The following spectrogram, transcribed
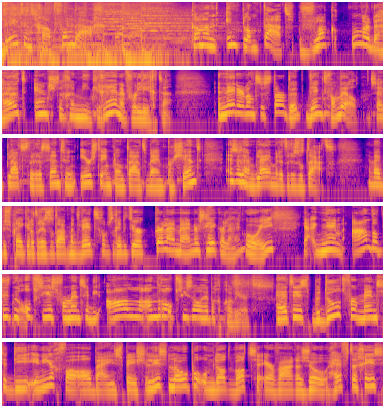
Wetenschap vandaag. Kan een implantaat vlak onder de huid ernstige migraine verlichten? Een Nederlandse start-up denkt van wel. Zij plaatste recent hun eerste implantaat bij een patiënt en ze zijn blij met het resultaat. En wij bespreken dat resultaat met wetenschapsredacteur Carlijn Meinders. Hey Carlijn. Hoi. Ja, ik neem aan dat dit een optie is voor mensen die alle andere opties al hebben geprobeerd. Het is bedoeld voor mensen die in ieder geval al bij een specialist lopen, omdat wat ze ervaren zo heftig is.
